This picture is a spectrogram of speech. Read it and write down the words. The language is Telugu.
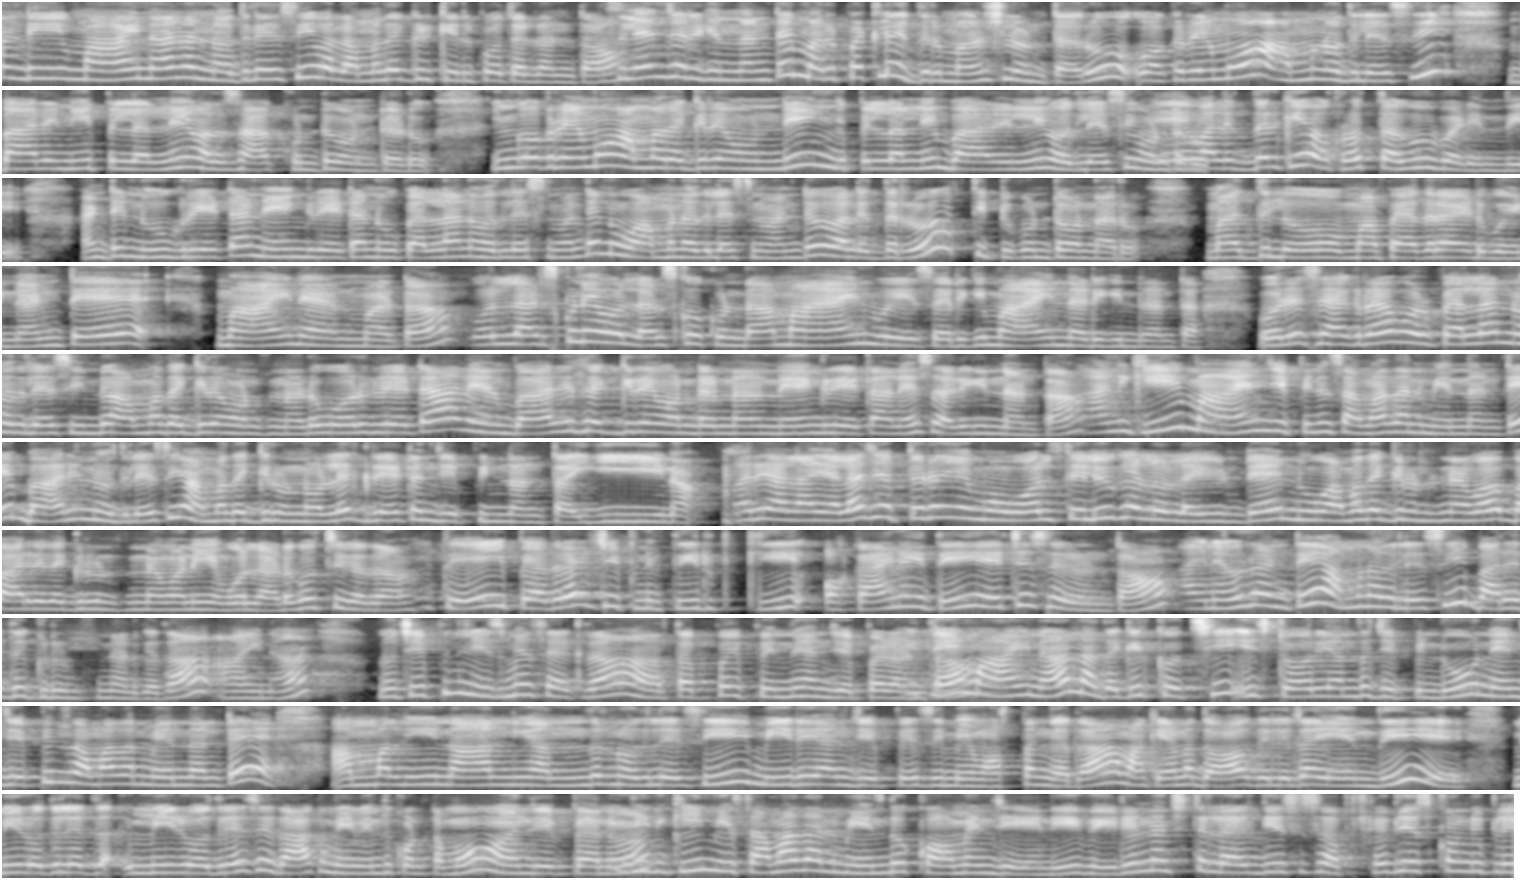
అండి మా ఆయన నన్ను వదిలేసి వాళ్ళ అమ్మ దగ్గరికి వెళ్ళిపోతాడంట. అసలు ఏం జరిగిందంటే మరిపట్ల ఇద్దరు మనుషులు ఉంటారు. ఒకరేమో అమ్మను వదిలేసి భార్యని పిల్లల్ని వదిలి సాక్కుంటూ ఉంటాడు. ఇంకొకరేమో అమ్మ దగ్గరే ఉండి ఇంక పిల్లల్ని భార్యల్ని వదిలేసి ఉంటాడు. వాళ్ళిద్దరికి ఒకరోజు తగువ పడింది. అంటే నువ్వు గ్రేటా నేను గ్రేటా నువ్వు పిల్లాన్ని వదిలేసినావు అంటే నువ్వు అమ్మని వదిలేసినావు అంటే వాళ్ళిద్దరూ తిట్టుకుంటూ ఉన్నారు. మధ్యలో మా పెదరాయుడు పోయింది అంటే మా ఆయనే అనమాట వాళ్ళు అడుచుకునే వాళ్ళు అడుచుకోకుండా మా ఆయన పోయేసరికి మా ఆయన్ని అడిగిండ్రంట. ఒరే శేఖరా ఓడి పిల్లల్ని వదిలేసిండు అమ్మ దగ్గరే ఉంటున్నాడు. ఓరు గ్రేటా నేను భార్య దగ్గరే ఉంటున్నాను నేను గ్రేటా అనేసి అడిగిందంట దానికి మా ఆయన చెప్పిన సమాధానం ఏంటంటే భార్యని వదిలేసి అమ్మ దగ్గర ఉన్న వాళ్ళే గ్రేట్ అని చెప్పిందంట ఈయన. మరి అలా ఎలా చెప్తాడో ఏమో వాళ్ళు తెలివిగల వాళ్ళు అయి ఉంటే నువ్వు అమ్మ దగ్గర ఉంటున్నావా భార్య దగ్గర ఉంటున్నావా అని వాళ్ళు అడగొచ్చు కదా. అయితే ఈ పెదరాయుడు చెప్పిన తీర్పుకి ఒక ఆయన అయితే ఏడ్చేసాడంట ఆయన ఎవరంటే అమ్మను వదిలేసి భార్య దగ్గర ఉంటున్నాడు కదా ఆయన నువ్వు చెప్పింది నిజమే శాఖరా తప్పు అయిపోయింది అని చెప్పాడంటే. మా ఆయన నా దగ్గరికి వచ్చి ఈ స్టోరీ అంతా చెప్పిండు. నేను చెప్పిన సమాధానం ఏంటంటే అమ్మని నాన్ని అందరిని వదిలేసి మీరే అని చెప్పేసి మేము వస్తాం కదా మాకేమైనా దావ తెలియదా ఏంది? మీరు వదిలే మీరు వదిలేసే దాకా మేము ఎందుకుంటాము అని చెప్పాను. దీనికి మీ సమాధానం ఏందో కామెంట్ చేయండి. వీడియో నచ్చితే లైక్ చేసి సబ్స్క్రైబ్ చేసుకోండి ప్లీజ్.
